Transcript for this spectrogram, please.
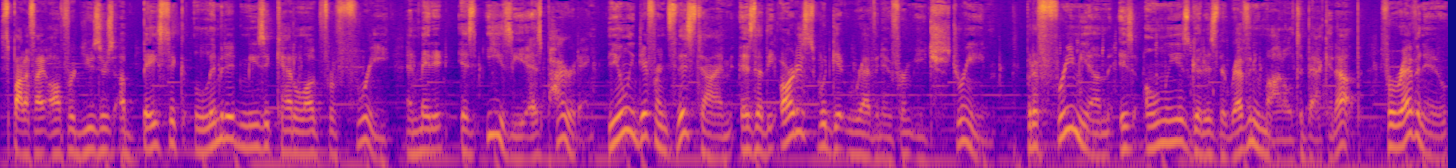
Spotify offered users a basic limited music catalog for free and made it as easy as pirating. The only difference this time is that the artist would get revenue from each stream. But a freemium is only as good as the revenue model to back it up. For revenue,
